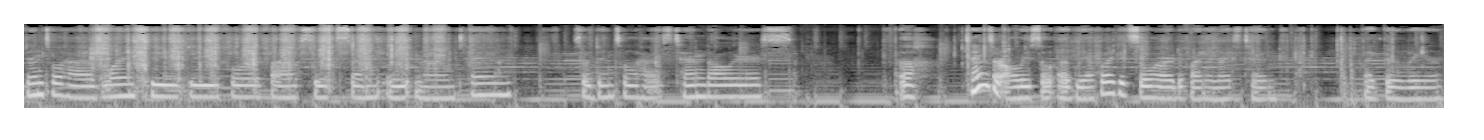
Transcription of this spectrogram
Dental has 1, 2, 3, 4, 5, 6, 7, 8, 9, 10. So dental has $10. Ugh, 10s are always so ugly. I feel like it's so hard to find a nice 10. Like they're rare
